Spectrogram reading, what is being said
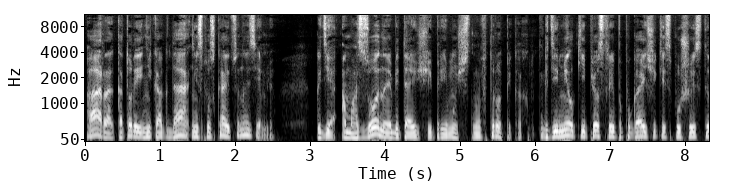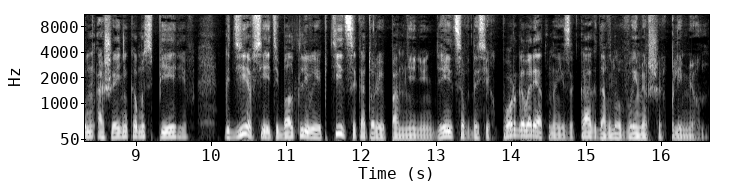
Ара, которые никогда не спускаются на землю? Где амазоны, обитающие преимущественно в тропиках? Где мелкие пестрые попугайчики с пушистым ошейником из перьев? Где все эти болтливые птицы, которые, по мнению индейцев, до сих пор говорят на языках давно вымерших племен?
